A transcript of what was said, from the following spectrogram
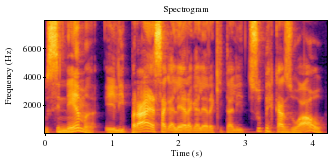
O cinema, ele, pra essa galera, a galera que tá ali super casual,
